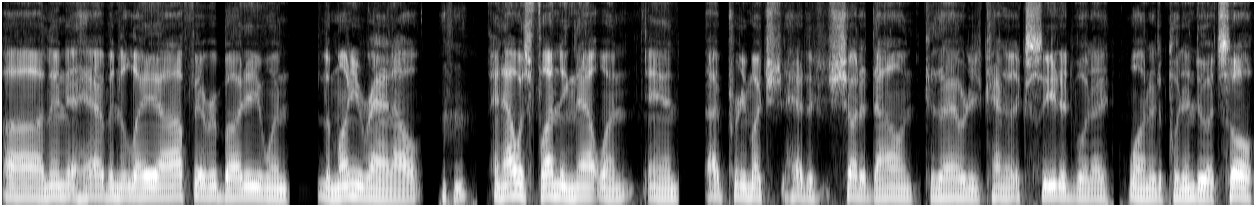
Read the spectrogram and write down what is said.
Uh, and then having to lay off everybody when the money ran out. Mhm. And I was funding that one. And I pretty much had to shut it down because I already kind of exceeded what I wanted to put into it. So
